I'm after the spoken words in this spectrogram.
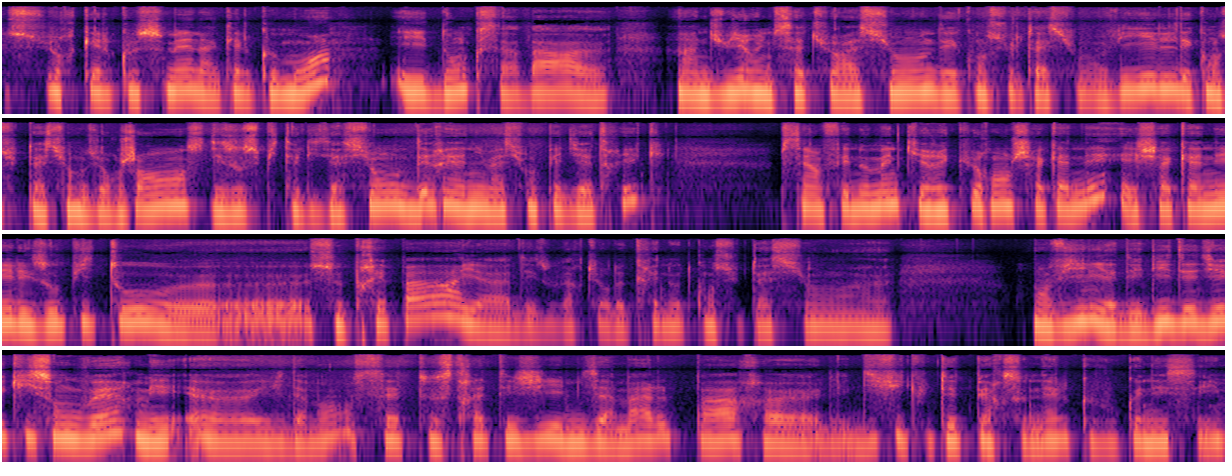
sur quelques semaines à quelques mois. Et donc, ça va euh, induire une saturation des consultations en ville, des consultations d'urgence, des hospitalisations, des réanimations pédiatriques. C'est un phénomène qui est récurrent chaque année et chaque année, les hôpitaux euh, se préparent. Il y a des ouvertures de créneaux de consultation en ville, il y a des lits dédiés qui sont ouverts, mais évidemment, cette stratégie est mise à mal par les difficultés de personnel que vous connaissez.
